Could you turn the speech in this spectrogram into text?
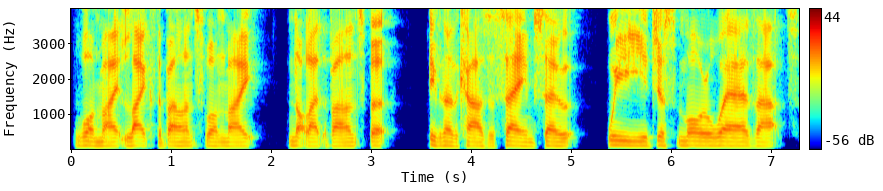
one might like the balance, one might not like the balance, but even though the car's are the same. So we are just more aware that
